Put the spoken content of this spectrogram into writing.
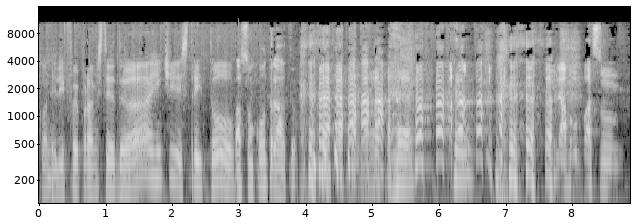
Quando ele foi pra Amsterdã, a gente estreitou. Passou um contrato. Olha a roupa suja.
